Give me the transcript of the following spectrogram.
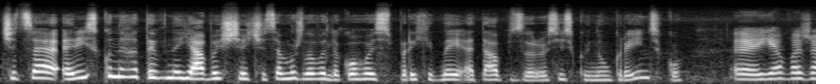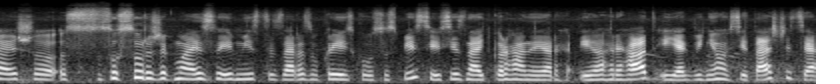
чи це різко негативне явище, чи це можливо для когось перехідний етап з російської на українську? Е, Я вважаю, що суржик має своє місце зараз в українському суспільстві. Всі знають курган і агрегат, і як від нього всі тащаться.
